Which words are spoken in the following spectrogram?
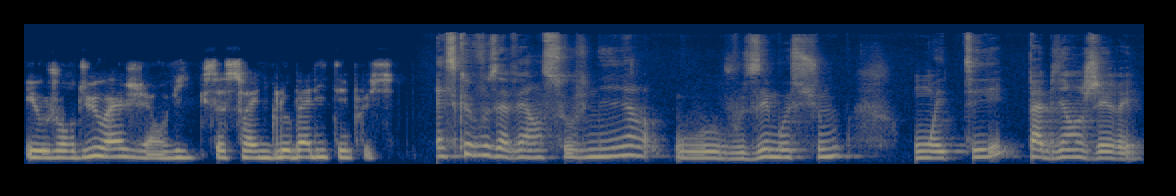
Et aujourd'hui, ouais, j'ai envie que ce soit une globalité plus. Est-ce que vous avez un souvenir où vos émotions ont été pas bien gérées?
